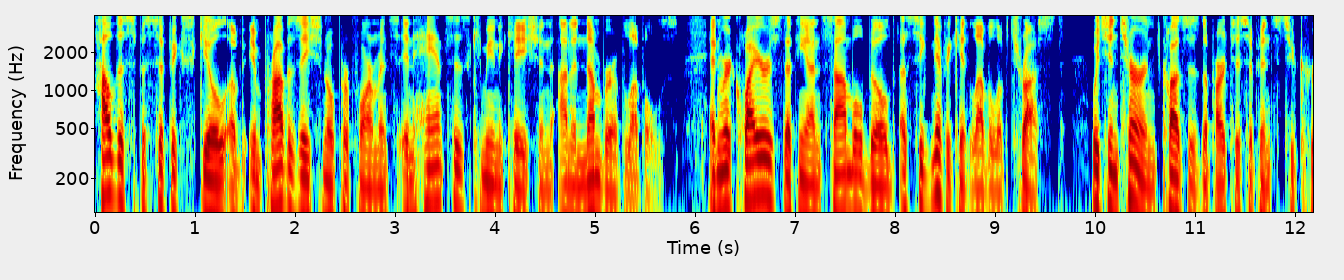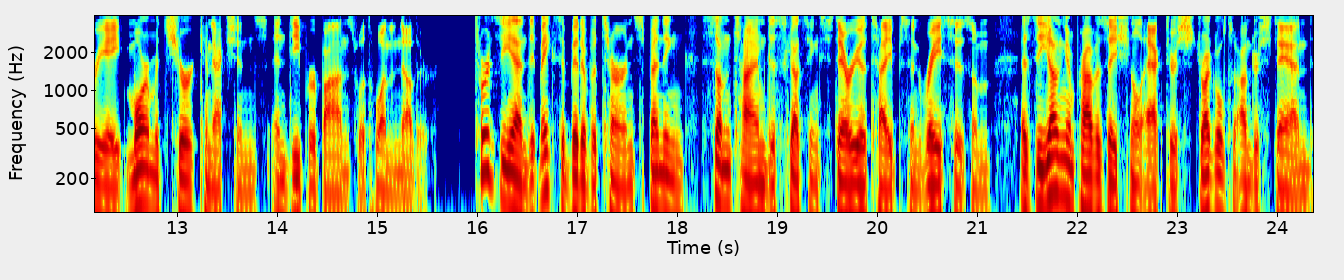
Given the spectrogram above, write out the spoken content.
how the specific skill of improvisational performance enhances communication on a number of levels, and requires that the ensemble build a significant level of trust, which in turn causes the participants to create more mature connections and deeper bonds with one another. Towards the end, it makes a bit of a turn, spending some time discussing stereotypes and racism as the young improvisational actors struggle to understand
